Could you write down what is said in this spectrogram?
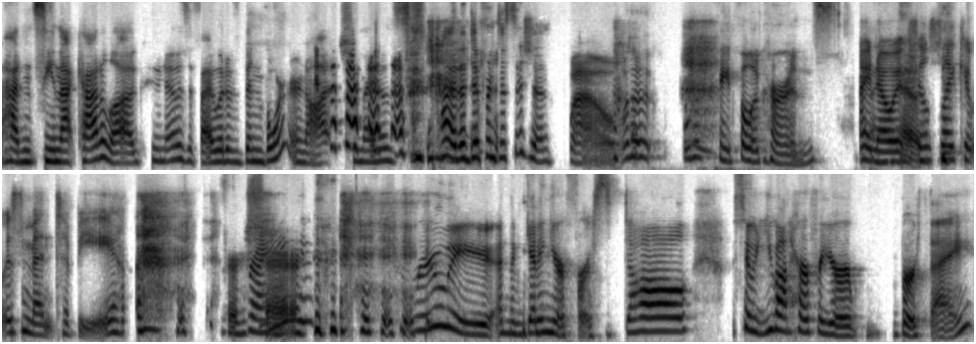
hadn't seen that catalog. Who knows if I would have been born or not? She might have had a different decision. Wow, what a, what a fateful occurrence. I know it know. feels like it was meant to be. For Right? sure. Truly. And then getting your first doll. So you got her for your birthday.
